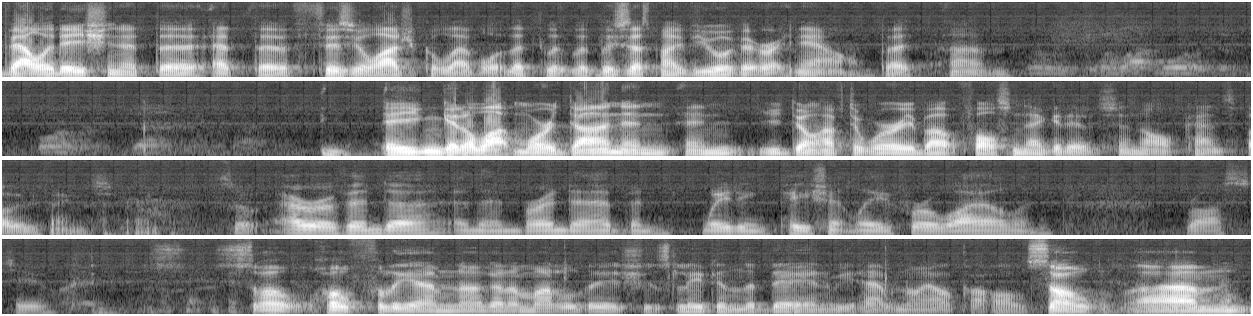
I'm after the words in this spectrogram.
validation at the, at the physiological level. That- At least that's my view of it right now, but, um, you can get a lot more done, and, and you don't have to worry about false negatives and all kinds of other things. right? So Aravinda and then Brenda have been waiting patiently for a while, and Ross too. So hopefully I'm not going to muddle the issues late in the day and we have no alcohol. So um,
